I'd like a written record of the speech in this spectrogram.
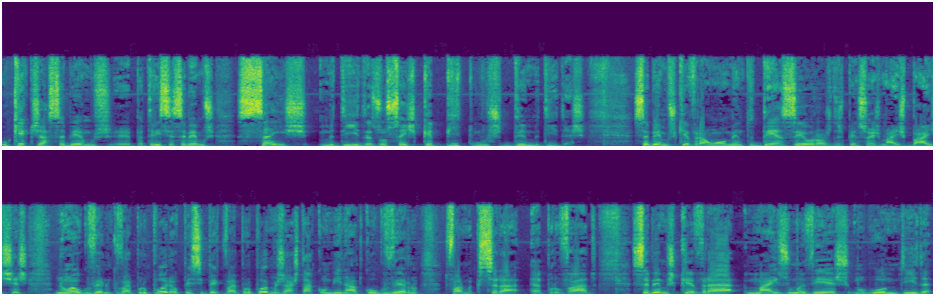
O que é que já sabemos, eh, Patrícia? Sabemos seis medidas ou seis capítulos de medidas. Sabemos que haverá um aumento de 10 euros das pensões mais baixas. Não é o Governo que vai propor, é o PCP que vai propor, mas já está combinado com o Governo, de forma que será aprovado. Sabemos que haverá, mais uma vez, uma boa medida,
